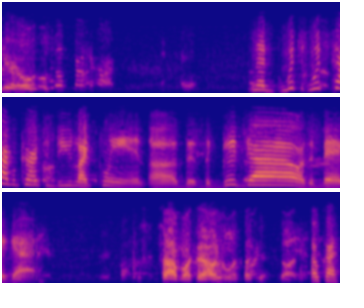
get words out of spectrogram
you know. Now, which which type of character do you like playing? Uh, the the good guy or the bad guy? Sorry about that. Hold on one second. Okay.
